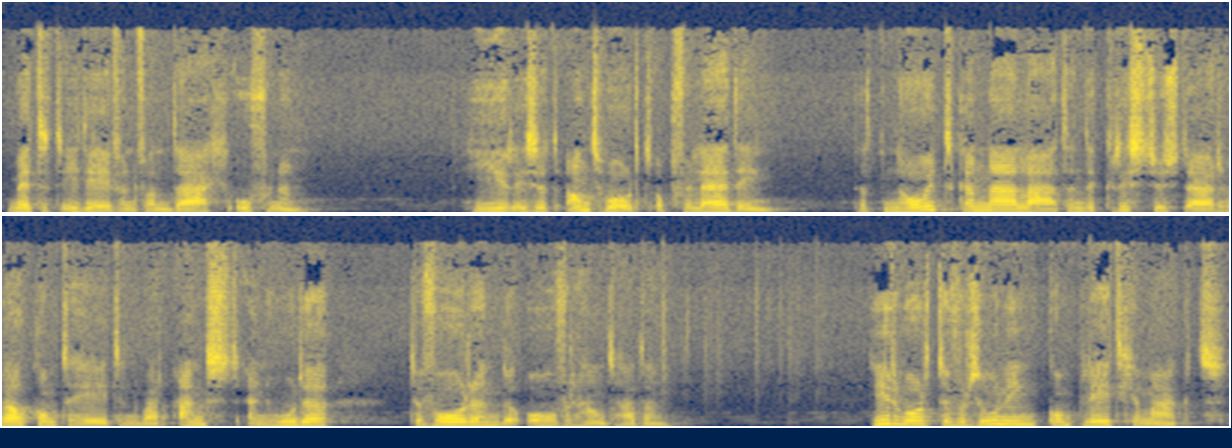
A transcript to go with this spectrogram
met het idee van vandaag oefenen. Hier is het antwoord op verleiding, dat nooit kan nalaten de Christus daar welkom te heten waar angst en woede tevoren de overhand hadden. Hier wordt de verzoening compleet gemaakt,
